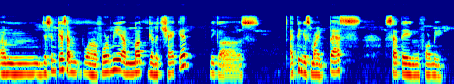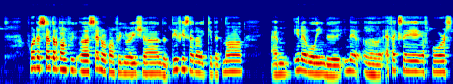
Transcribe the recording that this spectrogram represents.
um just in case i'm uh, for me i'm not gonna check it because i think it's my best setting for me. For the shader config uh, shader configuration the tv shader keep it none i'm enabling the uh, FXAA of course.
